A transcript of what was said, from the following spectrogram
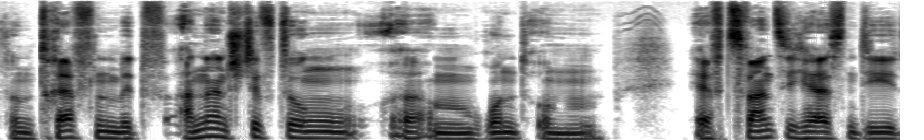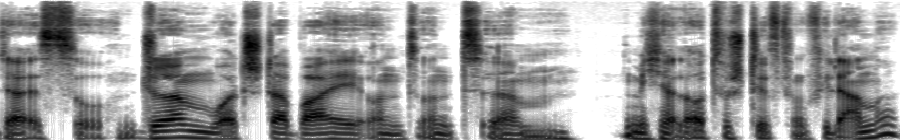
so ein Treffen mit anderen Stiftungen ähm, rund um F20 heißen die, da ist so German Watch dabei und, und ähm, Michael Otto Stiftung, viele andere.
